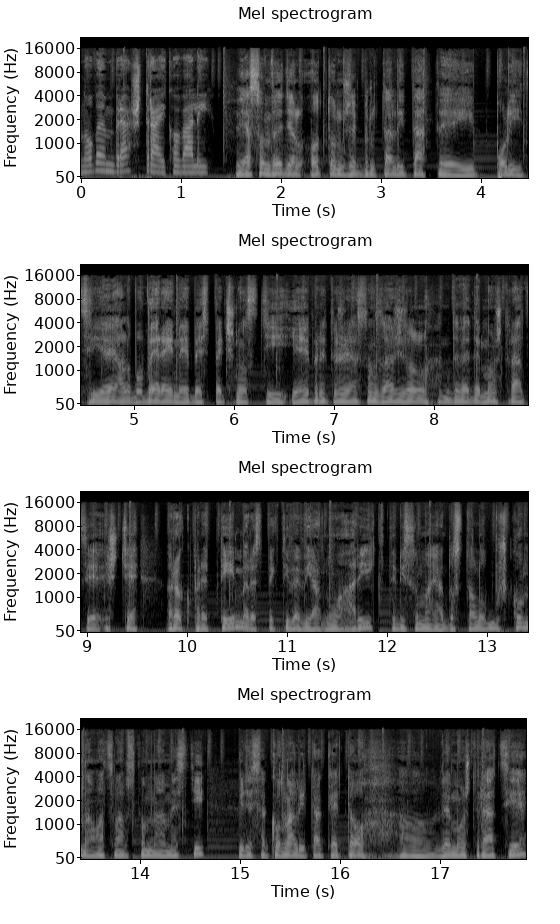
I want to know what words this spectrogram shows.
novembra štrajkovali. Ja som vedel o tom, že brutalita tej polície alebo verejnej bezpečnosti je, pretože ja som zažil dve demonstrácie ešte rok predtým, respektíve v januári, kedy som aj ja dostal obuškom na Vaclavskom námestí kde sa konali takéto demonstrácie.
